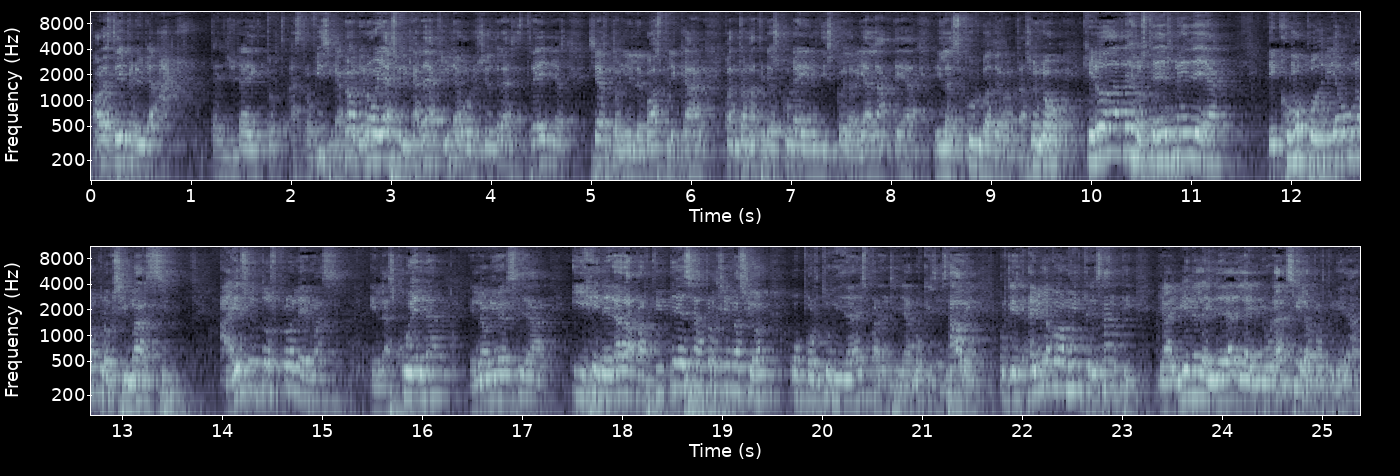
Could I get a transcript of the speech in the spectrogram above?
Ahora estoy, pero ya, ah, yo ya dicto astrofísica. No, yo no voy a explicarle aquí la evolución de las estrellas, ¿cierto? Ni les voy a explicar cuánta materia oscura hay en el disco de la Vía Láctea, ni las curvas de rotación. No, quiero darles a ustedes una idea de cómo podría uno aproximarse a esos dos problemas en la escuela, en la universidad, y generar a partir de esa aproximación oportunidades para enseñar lo que se sabe. Porque hay una cosa muy interesante, y ahí viene la idea de la ignorancia y la oportunidad.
